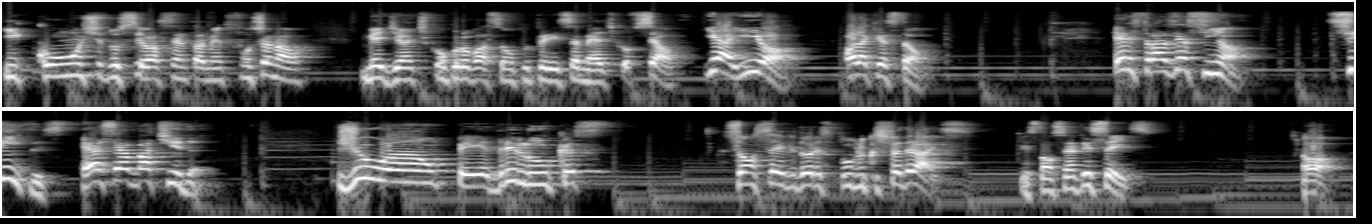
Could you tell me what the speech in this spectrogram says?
e conste do seu assentamento funcional, mediante comprovação por perícia médica oficial. E aí, ó, olha a questão. Eles trazem assim, ó, simples, essa é a batida. João, Pedro e Lucas são servidores públicos federais. Questão 106. Ó,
